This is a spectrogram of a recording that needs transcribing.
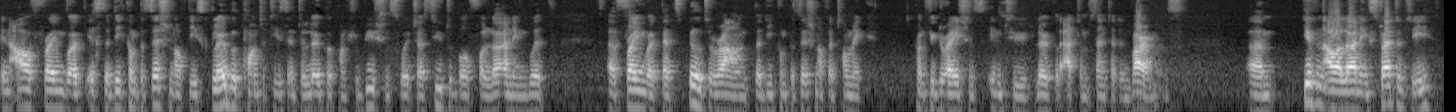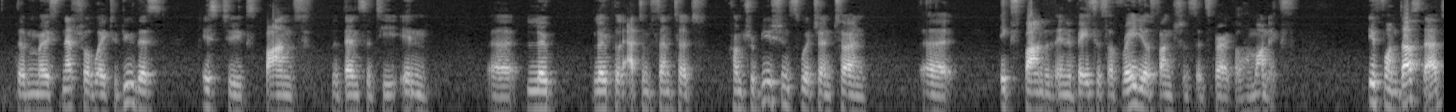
in our framework is the decomposition of these global quantities into local contributions, which are suitable for learning with a framework that's built around the decomposition of atomic configurations into local atom-centered environments. Um, given our learning strategy, the most natural way to do this is to expand the density in uh, lo local atom-centered contributions, which in turn uh, expanded in a basis of radial functions and spherical harmonics. If one does that,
